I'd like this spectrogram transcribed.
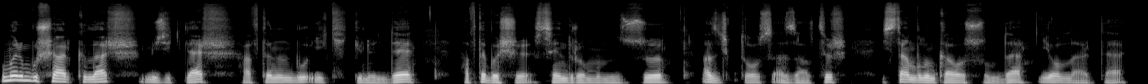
Umarım bu şarkılar, müzikler haftanın bu ilk gününde hafta başı sendromunuzu azıcık da olsa azaltır. İstanbul'un kaosunda, yollarda,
